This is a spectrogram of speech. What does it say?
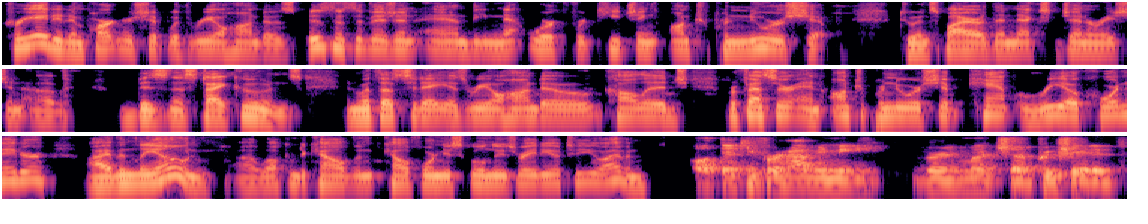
created in partnership with Rio Hondo's business division and the Network for Teaching Entrepreneurship to inspire the next generation of business tycoons. And with us today is Rio Hondo College professor and entrepreneurship camp Rio coordinator, Ivan Leone. Uh, welcome to Calvin, California School News Radio to you, Ivan. Oh, thank you for having me very much appreciated.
